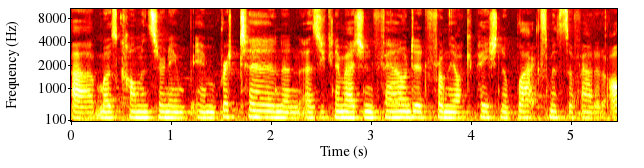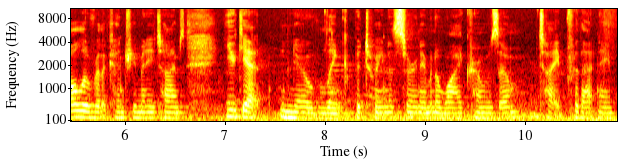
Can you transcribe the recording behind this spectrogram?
uh, most common surname in Britain, and as you can imagine, founded from the occupation of blacksmiths, so founded all over the country many times, you get no link between a surname and a Y chromosome type for that name.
